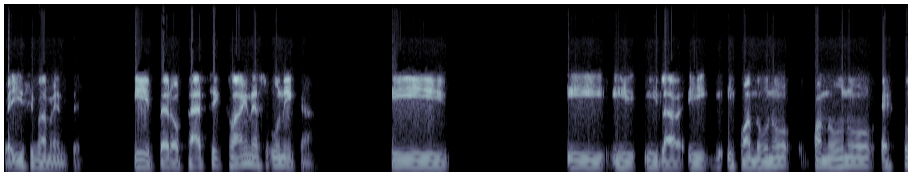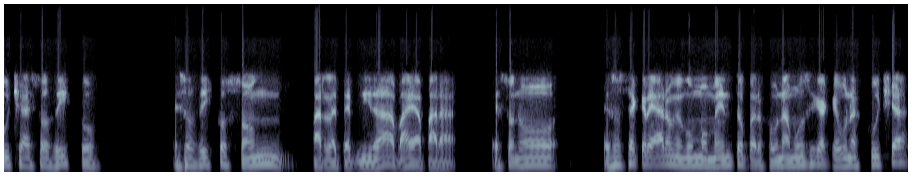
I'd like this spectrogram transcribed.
bellísimamente. Y, pero Patsy Cline es única. Y y, y, la, y, cuando uno cuando uno escucha esos discos esos discos son para la eternidad vaya para eso no eso se crearon en un momento pero fue una música que uno escucha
